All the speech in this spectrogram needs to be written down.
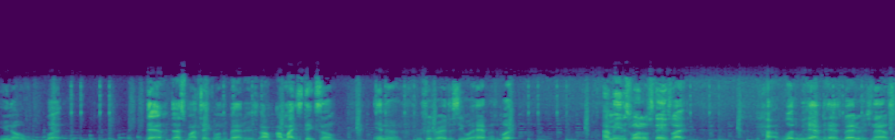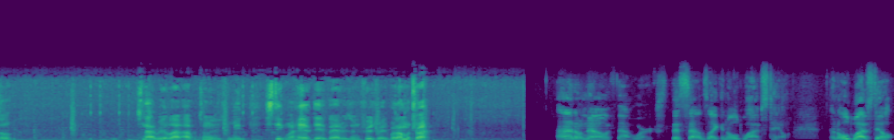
you know, but yeah, that's my take on the batteries. I, I might stick some in the refrigerator to see what happens, but I mean, it's one of those things like, how, what do we have that has batteries now? So it's not really a lot of opportunities for me to stick my half dead batteries in the refrigerator, but I'm gonna try. I don't know if that works. This sounds like an old wives' tale. An old wives' tale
